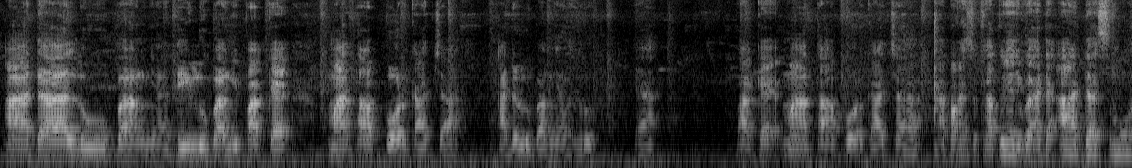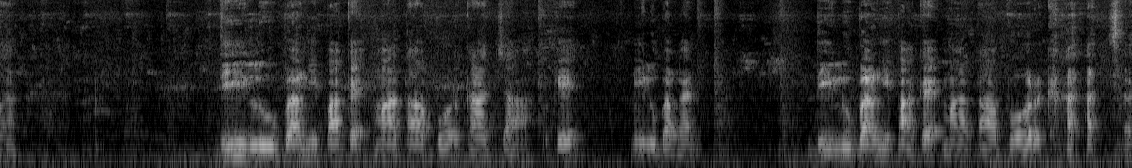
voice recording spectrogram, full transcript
Ada lubangnya. Dilubangi pakai mata bor kaca. Ada lubangnya mas bro. Ya pakai mata bor kaca. Apakah satunya juga ada? Ada semua dilubangi pakai mata bor kaca oke? Ini lubang kan? Dilubangi pakai mata bor kaca.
